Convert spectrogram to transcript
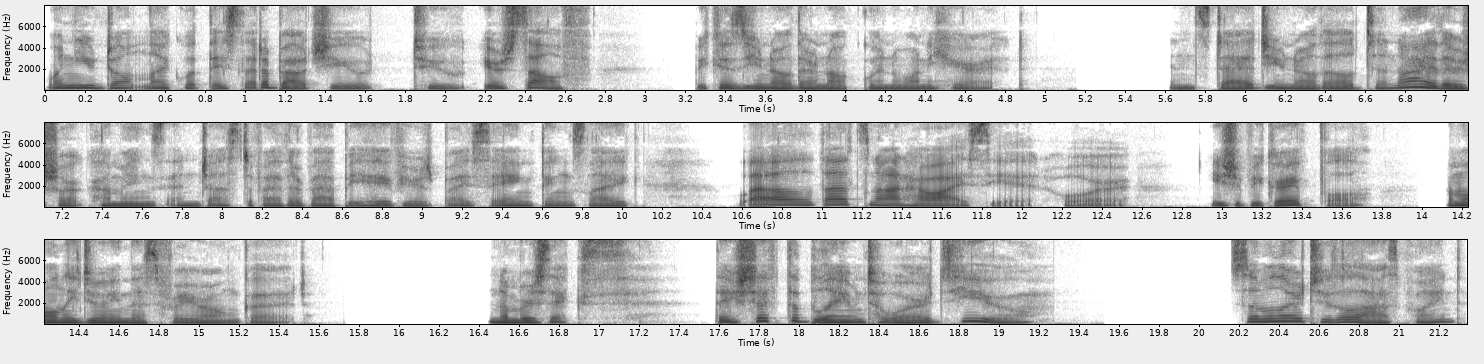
when you don't like what they said about you to yourself because you know they're not going to wanna hear it. Instead, you know they'll deny their shortcomings and justify their bad behaviors by saying things like, well, that's not how I see it, or you should be grateful. I'm only doing this for your own good. Number six, they shift the blame towards you. Similar to the last point,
